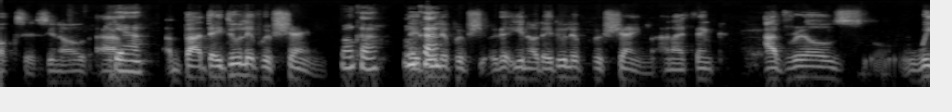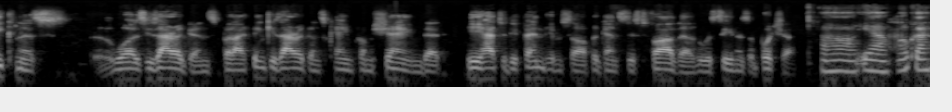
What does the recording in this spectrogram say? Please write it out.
boxes you know um, yeah. but they do live with shame Okay. They Okay. do live with sh- you know they do live with shame and i think avril's weakness was his arrogance but i think his arrogance came from shame that he had to defend himself against his father who was seen as a butcher Ah, yeah. Okay.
